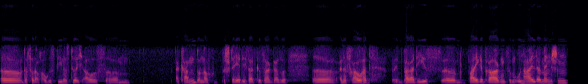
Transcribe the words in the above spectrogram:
Äh, das hat auch Augustinus durchaus ähm, erkannt und auch bestätigt, hat gesagt, also äh, eine Frau hat im Paradies äh, beigetragen zum Unheil der Menschen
